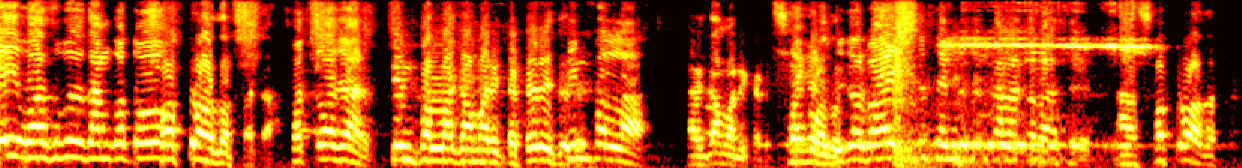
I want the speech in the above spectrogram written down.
এই ওয়াজগুলোর দাম কত? সতেরো হাজার টাকা। সতেরো হাজার। তিন পাল্লা গামারি এই যে তিন পাল্লা। হ্যাঁ, গামারি হাজার ভিতর ভাই কিন্তু সেমিকন্ডাক্টর কালার করা আছে। হ্যাঁ, সতেরো হাজার টাকা।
